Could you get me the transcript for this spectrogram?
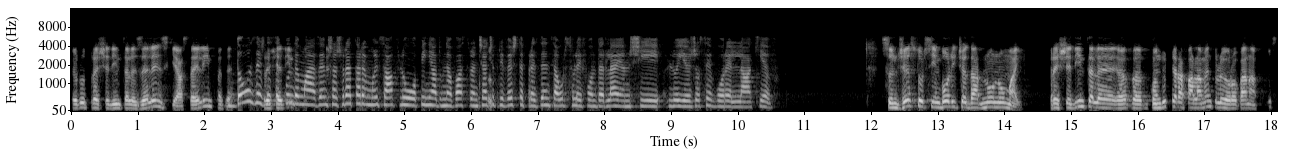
cerut președintele Zelenski, asta e limpede. 20 de Președin- secunde mai avem și aș vrea tare mult să aflu opinia dumneavoastră în ceea ce privește prezența Ursulei von der Leyen și lui Josep Borrell la Kiev. Sunt gesturi simbolice, dar nu numai. Președintele, uh, uh, conducerea Parlamentului European a spus,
